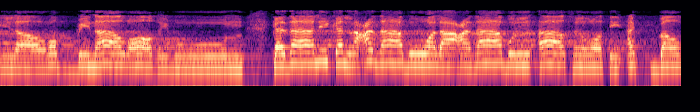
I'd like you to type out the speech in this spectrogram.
إلى ربنا راغبون كذلك العذاب ولعذاب الآخرة أكبر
